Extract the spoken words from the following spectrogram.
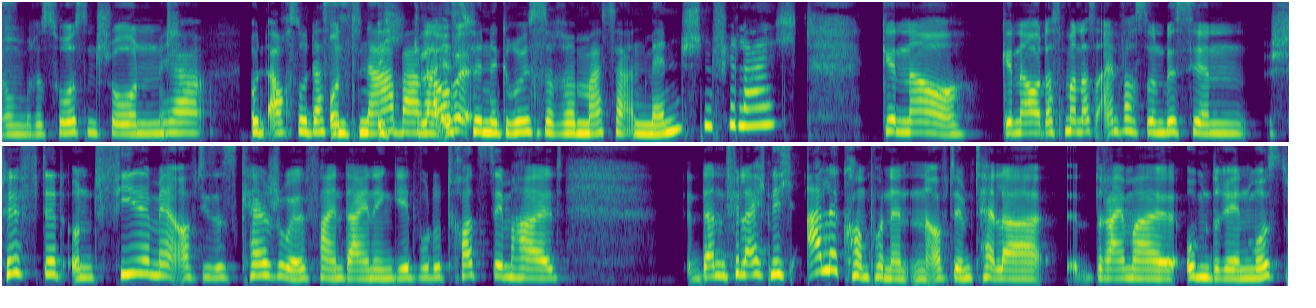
bisschen um Ressourcen schon. Ja. Und auch so, dass Und es nahbarer glaube- ist für eine größere Masse an Menschen vielleicht. Genau, genau, dass man das einfach so ein bisschen shiftet und viel mehr auf dieses Casual Fine Dining geht, wo du trotzdem halt dann vielleicht nicht alle Komponenten auf dem Teller äh, dreimal umdrehen musst,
